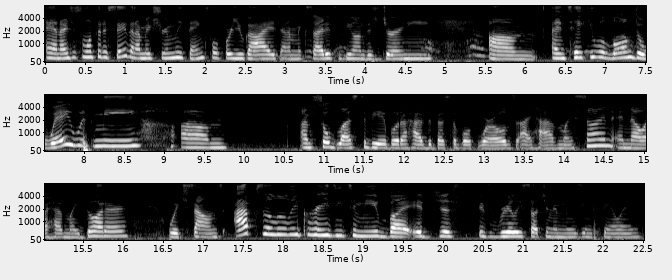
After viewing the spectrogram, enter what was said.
and I just wanted to say that I'm extremely thankful for you guys and I'm excited to be on this journey um, and take you along the way with me. Um, I'm so blessed to be able to have the best of both worlds. I have my son and now I have my daughter which sounds absolutely crazy to me, but it's just, it's really such an amazing feeling.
